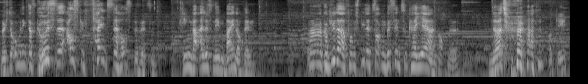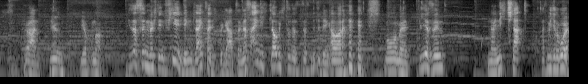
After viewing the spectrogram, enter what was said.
Möchte unbedingt das größte, ausgefallenste Haus besitzen. Kriegen wir alles nebenbei noch hin. Äh, Computer, vom Spielezocken bis hin zu Karrieren. Auch nö. Nerd hören. Okay. Hören. Hören. Wie auch immer. Dieser Sim möchte in vielen Dingen gleichzeitig begabt sein. Das ist eigentlich, glaube ich, so das, das Mittelding. Aber, Moment. Wir sind... Nein, nicht stark. Lass mich in Ruhe.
